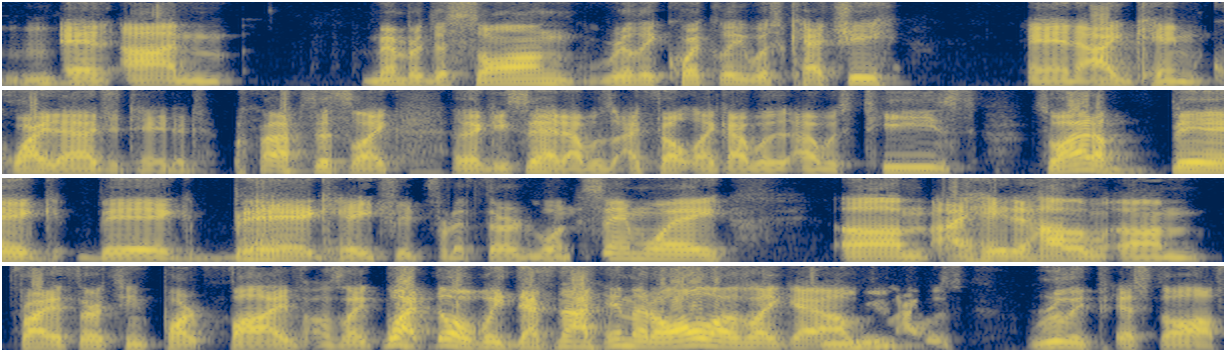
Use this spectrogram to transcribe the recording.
Mhm. And I'm remember the song really quickly was catchy, and I came quite agitated. I was just like, like he said, I was, I felt like I was, I was teased. So I had a big, big, big hatred for the third one. The same way, um, I hated Halloween, um, Friday Thirteenth Part Five. I was like, what? No, wait, that's not him at all. I was like, yeah, Mhm. I was really pissed off.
